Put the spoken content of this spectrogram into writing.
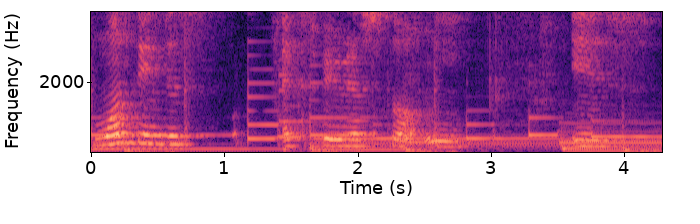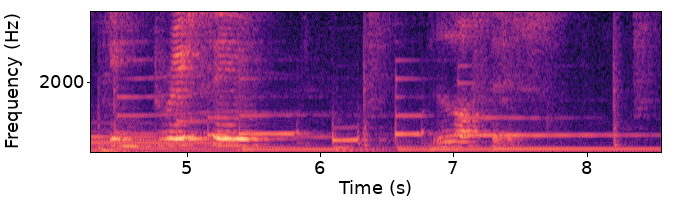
one thing this experience taught me is embracing losses.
